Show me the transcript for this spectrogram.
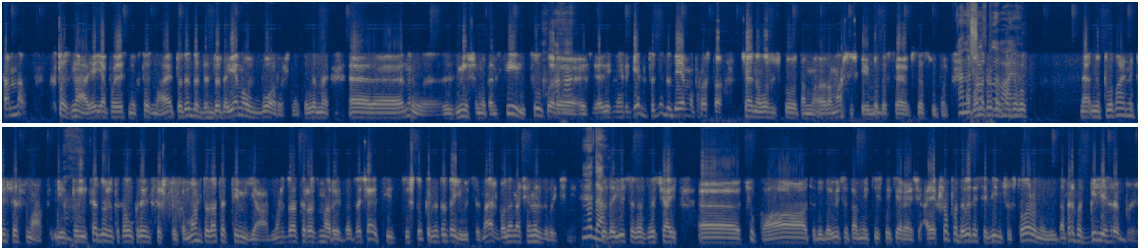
там на- хто знає, я поясню, хто знає, туди додаємо в борошно. Коли ми е, е, ну, е, змішуємо там сіль, цукор, Ага. е, різні інгредієнти, тоді додаємо просто чайну ложечку там ромашечки і буде все, все супер. А на що наприклад, впливає? Не, Ну, впливає на після смак. І, то, і це дуже така українська штука. Можна додати тим'ян, можна додати розмарин. Зазвичай ці, ці штуки не додаються, знаєш, бо вони наче незвичні Ну да. додаються зазвичай е, цукати, додаються там якісь такі речі. А якщо подивитися в іншу сторону, наприклад, білі гриби,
